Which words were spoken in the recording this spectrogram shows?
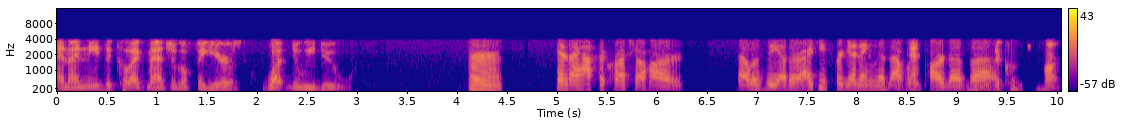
and I need to collect magical figures. What do we do?" Hmm. And I have to crush a heart. That was the other. I keep forgetting that that was And- part of. uh The question mark.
